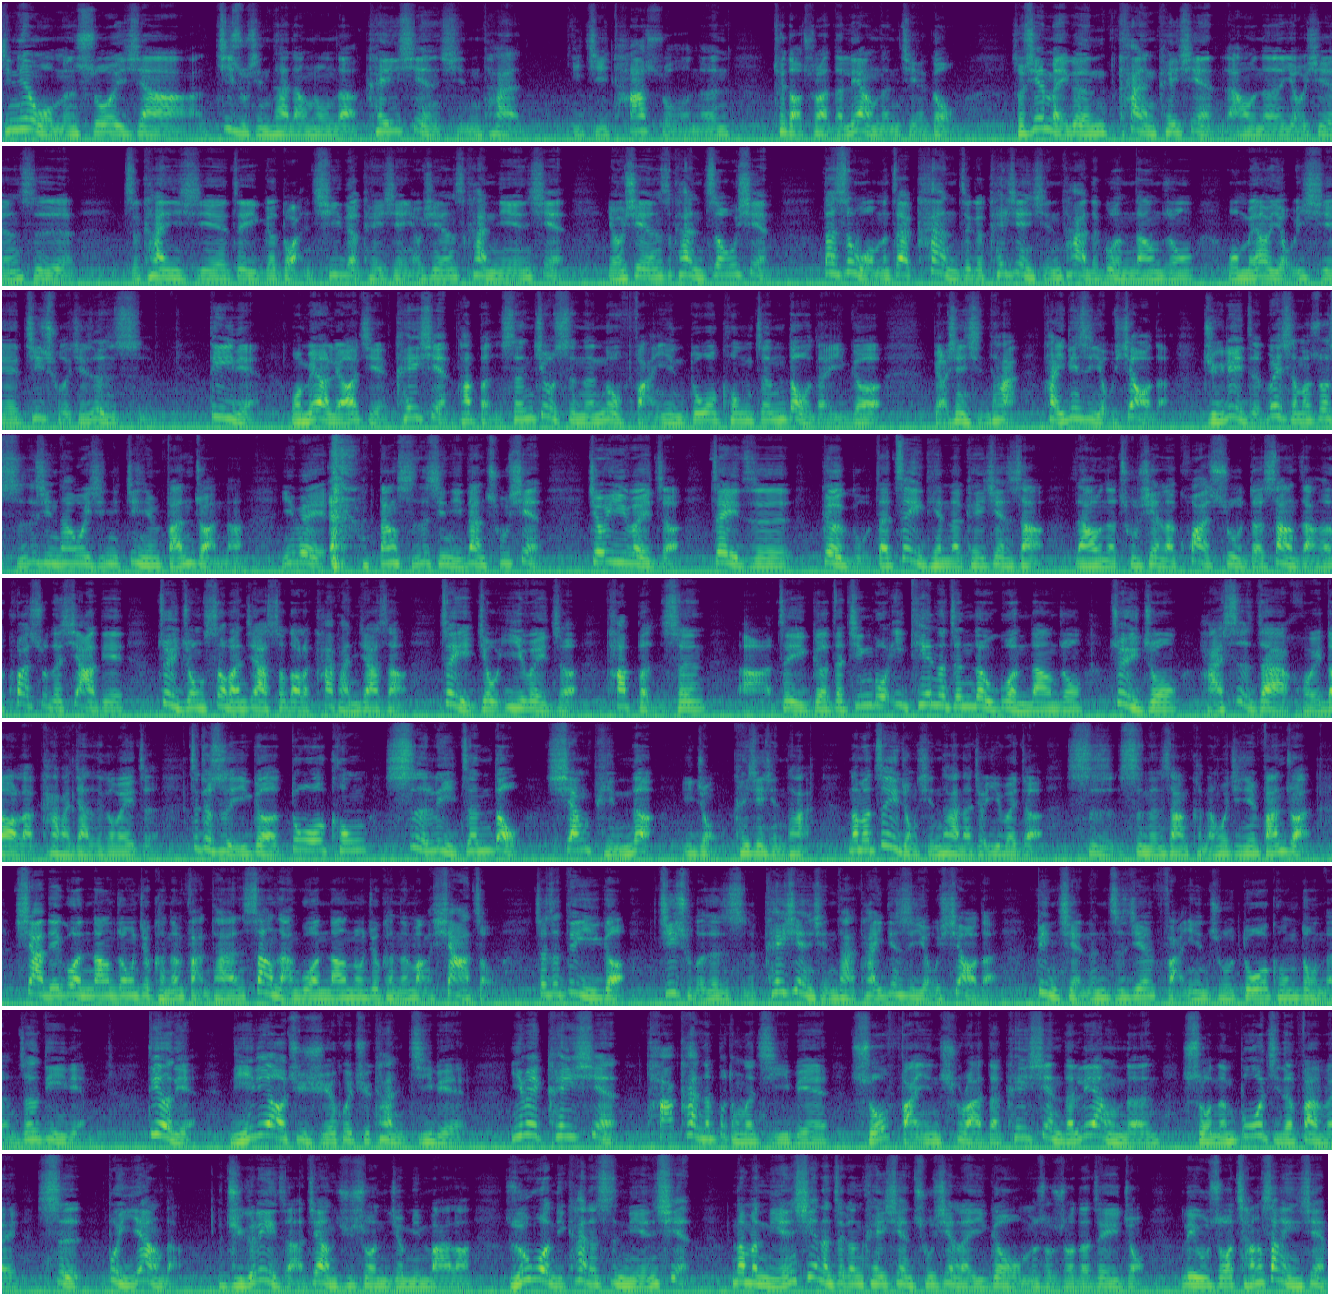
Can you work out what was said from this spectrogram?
今天我们说一下技术形态当中的 K 线形态以及它所能推导出来的量能结构。首先，每个人看 K 线，然后呢，有些人是只看一些这个短期的 K 线，有些人是看年线，有些人是看周线。但是我们在看这个 K 线形态的过程当中，我们要有一些基础的一些认识。第一点，我们要了解 K 线，它本身就是能够反映多空争斗的一个表现形态，它一定是有效的。举个例子，为什么说十字星它会进进行反转呢？因为 当十字星一旦出现，就意味着这一只个股在这一天的 K 线上，然后呢出现了快速的上涨和快速的下跌，最终收盘价收到了开盘价上，这也就意味着它本身。啊，这一个在经过一天的争斗过程当中，最终还是在回到了开盘价的这个位置，这就是一个多空势力争斗相平的一种 K 线形态。那么这种形态呢，就意味着势势能上可能会进行反转，下跌过程当中就可能反弹，上涨过程当中就可能往下走。这是第一个基础的认识，K 线形态它一定是有效的，并且能直接反映出多空动能，这是第一点。第二点，你一定要去学会去看级别，因为 K 线它看的不同的级别所反映出来的 K 线的量能所能波及的范围是不一样的。举个例子啊，这样子去说你就明白了。如果你看的是年线，那么年线的这根 K 线出现了一个我们所说的这一种，例如说长上影线，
